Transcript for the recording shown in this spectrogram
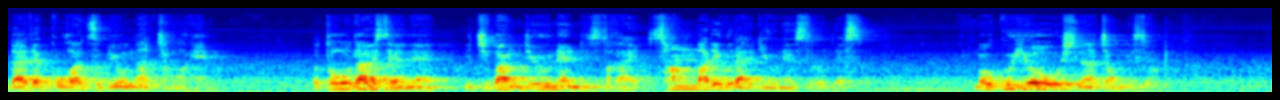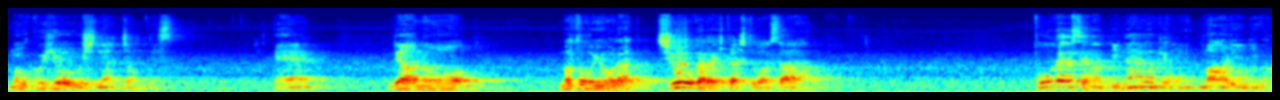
大体5月病になっちゃうわけ。東大生ね一番留年率高い3割ぐらい留年するんです。目標を失っちゃうんですよ。目標を失っちゃうんです。ね。であの、まあ、特にほら地方から来た人はさ東大生なんていないわけよ周りには。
